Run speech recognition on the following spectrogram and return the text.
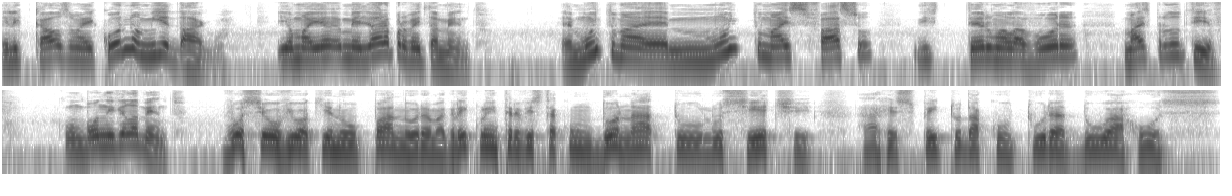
Ele causa uma economia d'água e um melhor aproveitamento. É muito, mais, é muito mais fácil de ter uma lavoura mais produtiva, com um bom nivelamento. Você ouviu aqui no Panorama Agrícola entrevista com Donato Lucietti a respeito da cultura do arroz.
